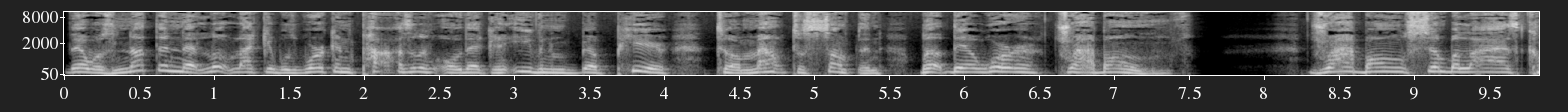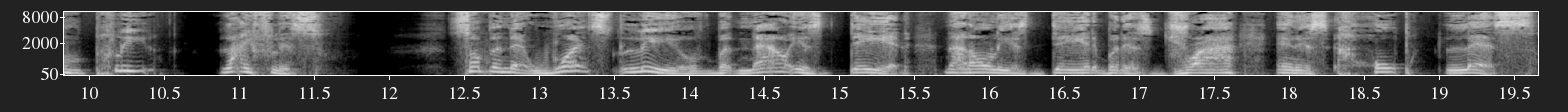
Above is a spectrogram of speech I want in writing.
There was nothing that looked like it was working positive or that could even appear to amount to something, but there were dry bones. Dry bones symbolize complete lifeless. Something that once lived, but now is dead. Not only is dead, but it's dry and it's hopeless.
